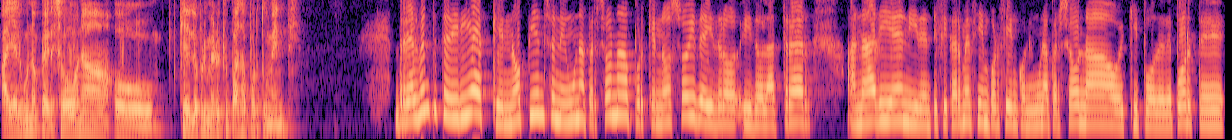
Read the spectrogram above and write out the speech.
¿hay alguna persona o qué es lo primero que pasa por tu mente? Realmente te diría que no pienso en ninguna persona porque no soy de idolatrar a nadie ni identificarme 100% con ninguna persona o equipo de deporte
